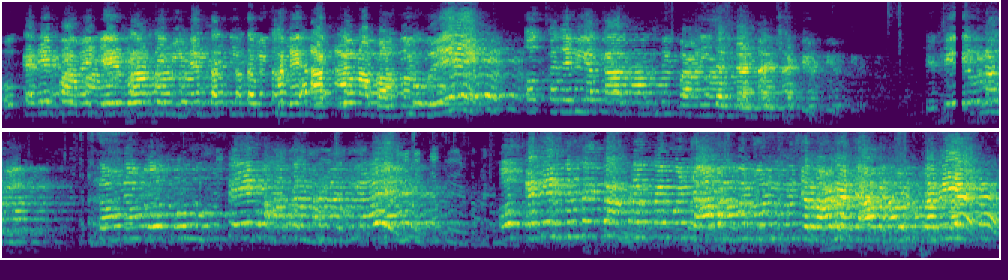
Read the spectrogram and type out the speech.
ਉਹ ਕਹਿੰਦੇ, ਭਾਵੇਂ ਜੇਲ੍ਹ ਸਾਹਿਬ ਦੇ ਮਹੀਨੇ ਤੱਤੀ ਤਵੀ ਥੱਲੇ ਆਗਿਓ ਨਾ ਬਲਦੀ ਹੋਵੇ, ਉਹ ਕਦੇ ਵੀ ਅਕਾਲ ਪੁਰਖ ਦੀ ਬਾਣੀ ਦਾ ਲੜ ਨਾ ਛੱਡੇ ਤੇ ਫਿਰ ਉਹਨਾਂ ਦੀ ਨੌਵੀਂ ਜੋ ਗੁਰੂ ਤੇਗ ਬਹਾਦਰ ਮਹਾਰਾਜ ਜੀ ਆਏ ਉਹ ਕਹਿੰਦੇ ਤੁਸੀਂ ਧਰਮ ਦੇ ਉੱਤੇ ਕੋਈ ਜਾਵਰ ਕੋਈ ਚੋਰੀ ਕੋਈ ਜਰਵਾਣਾ ਜਾਵਰ ਚੋਰੀ ਕਰ ਰਹੀ ਹੈ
